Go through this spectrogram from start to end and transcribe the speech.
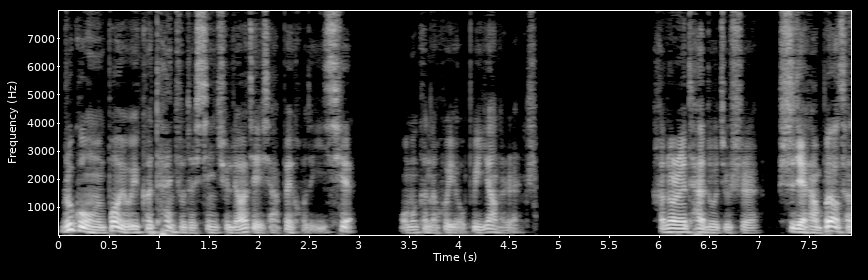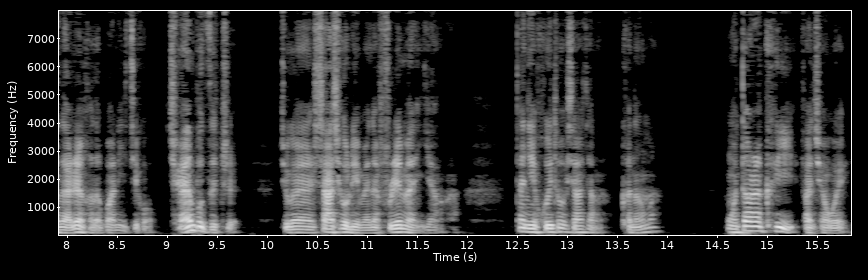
如果我们抱有一颗探究的心去了解一下背后的一切，我们可能会有不一样的认知。很多人态度就是世界上不要存在任何的管理机构，全部自治，就跟沙丘里面的 Freeman 一样啊。但你回头想想，可能吗？我们当然可以反权威，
